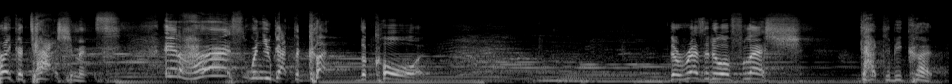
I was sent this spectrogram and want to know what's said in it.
break attachments. It hurts when you got to cut the cord. The residue of flesh got to be cut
